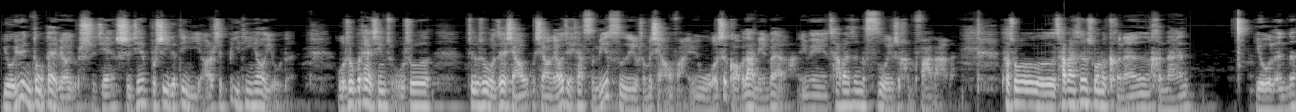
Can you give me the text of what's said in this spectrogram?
有运动代表有时间，时间不是一个定义，而是必定要有的。我说不太清楚，我说这个时候我在想想了解一下史密斯有什么想法，因为我是搞不大明白了。因为插班生的思维是很发达的。他说插班生说呢，可能很难有人呢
